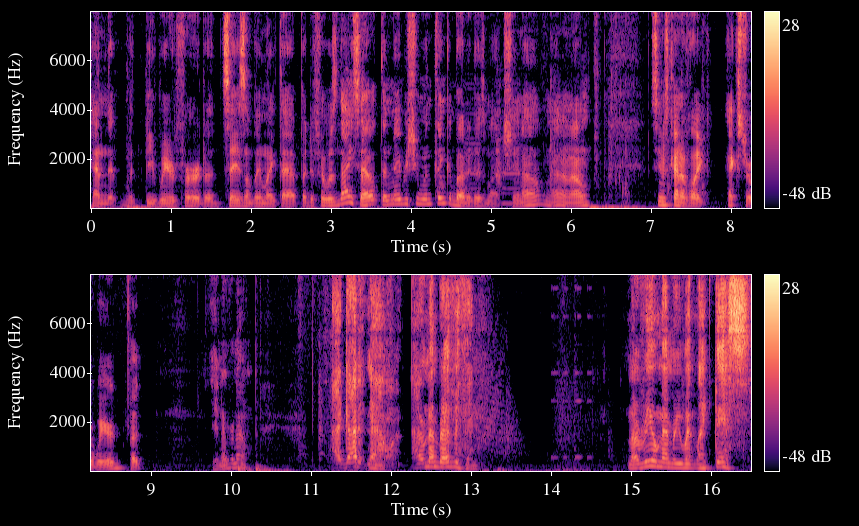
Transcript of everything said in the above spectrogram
and it would be weird for her to say something like that. But if it was nice out, then maybe she wouldn't think about it as much, you know? I don't know. Seems kind of like extra weird, but you never know. I got it now. I remember everything. My real memory went like this.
